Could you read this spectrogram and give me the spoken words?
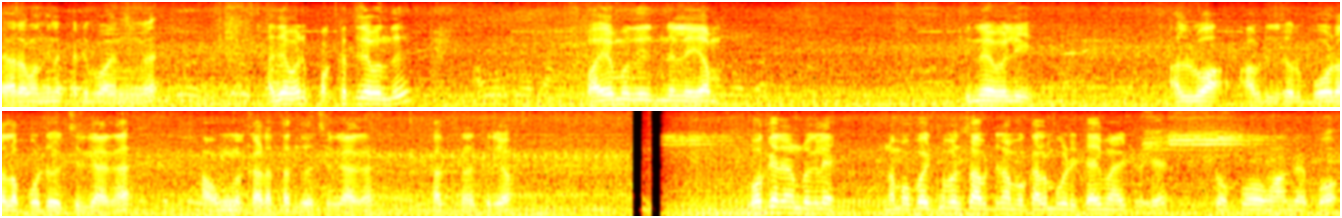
யாரும் வந்தீங்கன்னா கண்டிப்பாக வாங்குங்க. அதே மாதிரி பக்கத்தில் வந்து பயமுதி நிலையம் திருநெல்வேலி அல்வா அப்படின்னு சொல்லி போர்டெல்லாம் போட்டு வச்சுருக்காங்க. அவங்களும் கடை தந்து வச்சுருக்காங்க. கற்றுனா தெரியும். ஓகே நண்பர்களே நம்ம போய் டிஃபன் சாப்பிட்டு நம்ம கிளம்பக்கூடிய டைம் ஆகிட்டு இருக்கு. ஸோ போவோம் வாங்க இப்போது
